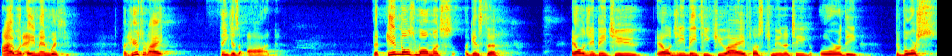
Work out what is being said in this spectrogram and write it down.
I would amen with you. But here's what I think is odd that in those moments against the LGBT, LGBTQIA plus community or the divorce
